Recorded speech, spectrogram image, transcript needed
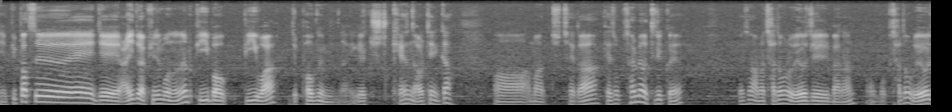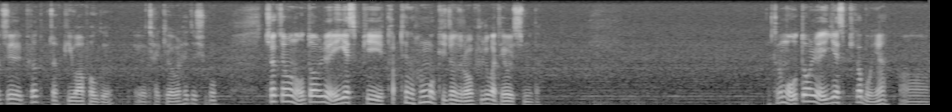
예, 빅박스의 이제 아이디와 비밀번호는 비버 bee와 이제 bug입니다. 이게 계속 나올 테니까 어, 아마 제가 계속 설명을 드릴 거예요. 그래서 아마 자동으로 외워질 만한 어, 뭐 자동으로 외워질 필요도 없죠. bee와 bug 이거 잘 기억을 해두시고 취약점은 OWASP Top 10 항목 기준으로 분류가 되어 있습니다. 그럼 OWASP가 뭐냐? 어,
